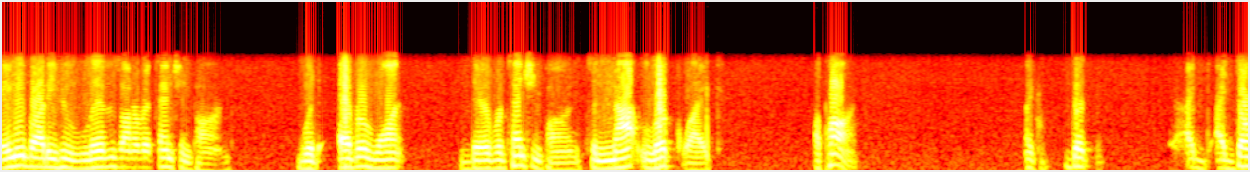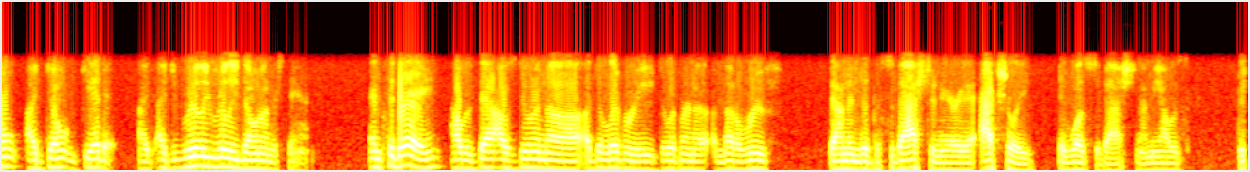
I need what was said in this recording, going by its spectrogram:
anybody who lives on a retention pond would ever want their retention pond to not look like a pond. Like that, I I don't I don't get it. I I really really don't understand. And today I was down I was doing a, a delivery delivering a, a metal roof down into the Sebastian area. Actually, it was Sebastian. I mean, I was the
